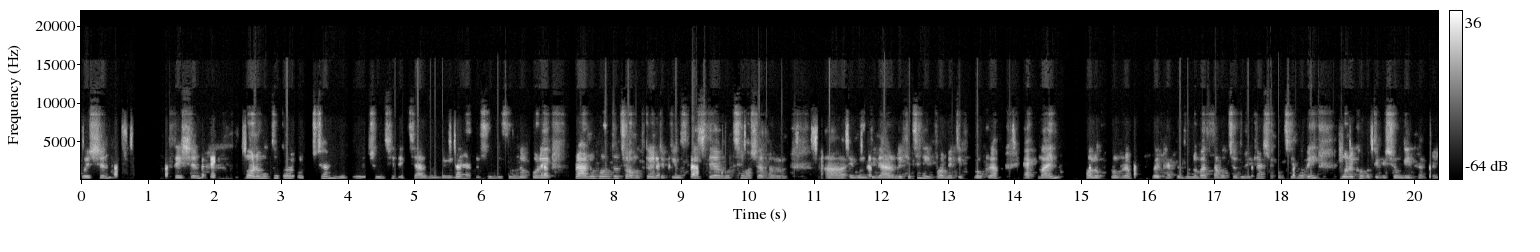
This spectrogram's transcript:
question session মনোমুগ্ধকর অনুষ্ঠান মুগ্ধ শুনছি দেখছি আলহামদুলিল্লাহ এত সুন্দর সুন্দর করে প্রাণবন্ত চমৎকার ইন্টারভিউ স্পিচ দেওয়া হচ্ছে অসাধারণ। এবং তিনি আরও লিখেছেন ইনফরমেটিভ প্রোগ্রাম এক মাইল ফলো প্রোগ্রাম হয়ে থাকে ধন্যবাদ সামদ চৌধুরীকে। আশা করছি এভাবেই মনের খবর টিভির সঙ্গেই থাকবেন।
